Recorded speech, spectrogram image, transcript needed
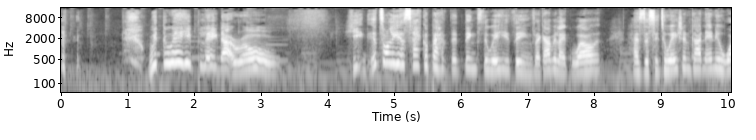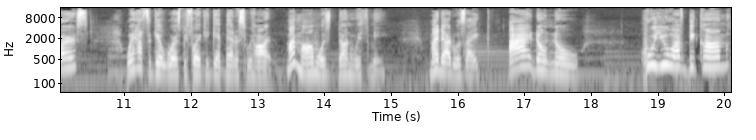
With the way he played that role, he it's only a psychopath that thinks the way he thinks. Like I'd be like, well, has the situation gotten any worse? Well, it has to get worse before it could get better, sweetheart. My mom was done with me my dad was like, I don't know who you have become,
